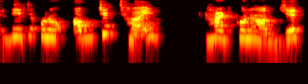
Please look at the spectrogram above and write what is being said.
যদি এটা কোনো অবজেক্ট হয় হার্ড কোনো অবজেক্ট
